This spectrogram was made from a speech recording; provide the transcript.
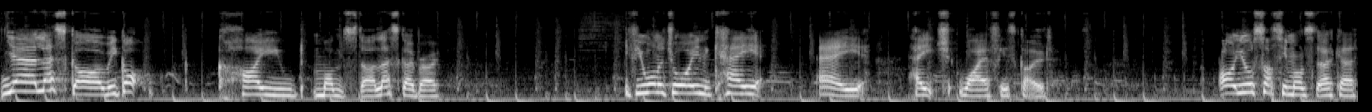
Yeah, let's go. We got Kyle Monster. Let's go, bro. If you want to join, K A H Y F is code. Oh, you're sussy monster. Okay.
